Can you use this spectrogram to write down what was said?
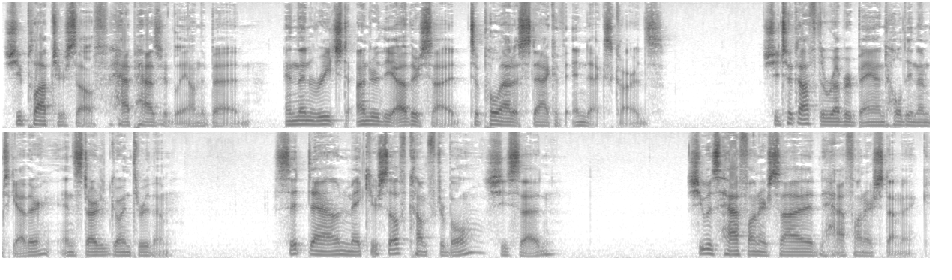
She plopped herself haphazardly on the bed and then reached under the other side to pull out a stack of index cards. She took off the rubber band holding them together and started going through them. Sit down, make yourself comfortable, she said. She was half on her side, half on her stomach,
